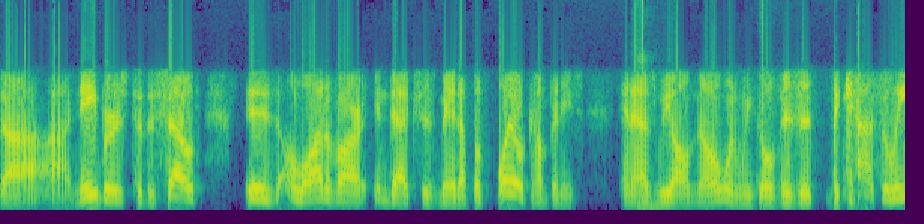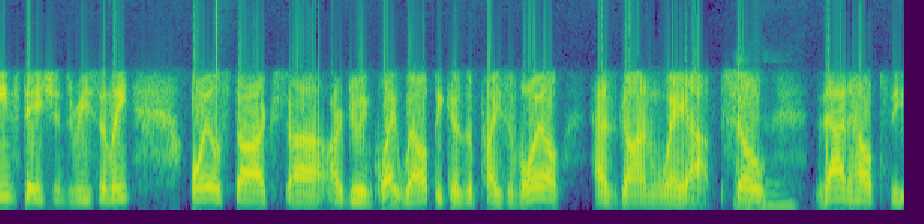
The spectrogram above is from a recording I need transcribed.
Uh, uh, neighbors to the south is a lot of our index is made up of oil companies. And as we all know, when we go visit the gasoline stations recently, oil stocks uh, are doing quite well because the price of oil has gone way up. So mm-hmm. that helps the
